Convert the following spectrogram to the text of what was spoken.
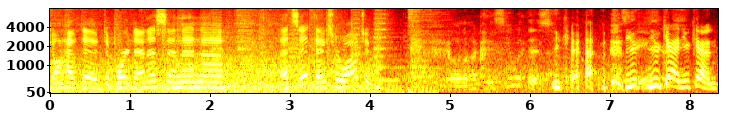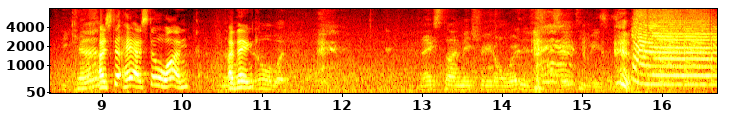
don't have to deport Dennis. And then uh, that's it. Thanks for watching. Oh, no, how can you see with this? You can. You you can. You can. You can? I still. Hey, I still won. I think. No, but next time make sure you don't wear these for safety reasons.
